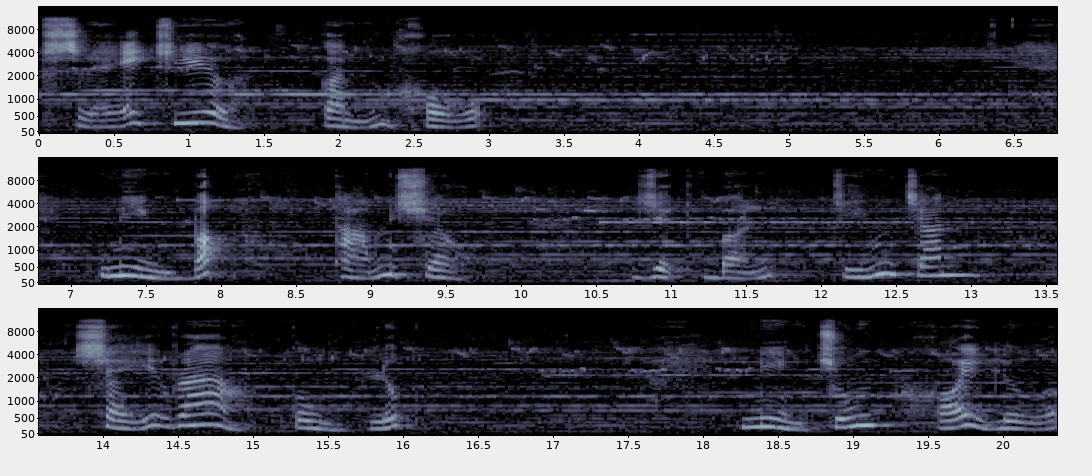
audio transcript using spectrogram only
sẽ chia cảnh khổ. Miền Bắc thảm sầu, dịch bệnh chiến tranh xảy ra cùng lúc. Miền Trung khói lửa.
